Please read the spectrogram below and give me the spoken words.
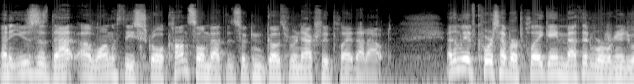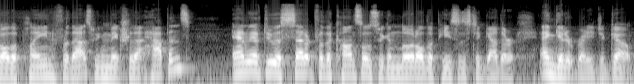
And it uses that along with the scroll console method so it can go through and actually play that out. And then we, of course, have our play game method where we're going to do all the playing for that so we can make sure that happens. And we have to do a setup for the console so we can load all the pieces together and get it ready to go.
